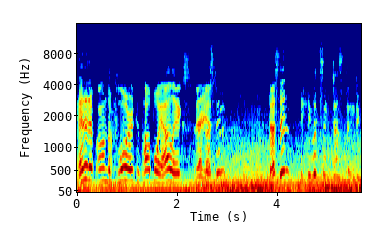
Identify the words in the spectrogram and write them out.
ended up on the floor because Hot Boy Alex. There he is. Dustin? Dustin? He looks like Justin, dude.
